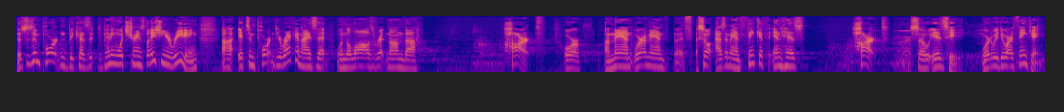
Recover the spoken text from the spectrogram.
This is important because it, depending on which translation you're reading, uh, it's important to recognize that when the law is written on the heart, or a man, where a man, so as a man thinketh in his heart, so is he. Where do we do our thinking?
